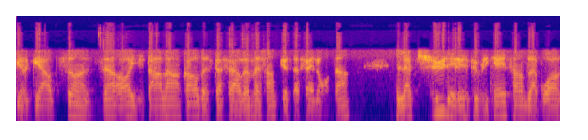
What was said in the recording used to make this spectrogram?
qui regarde ça en se disant, ah, il parle encore de cette affaire-là, mais semble que ça fait longtemps. Là-dessus, les républicains semblent avoir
